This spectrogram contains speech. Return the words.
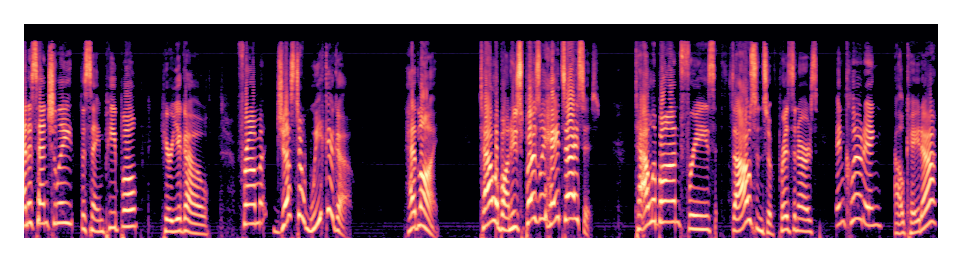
and essentially the same people. Here you go. From just a week ago. Headline Taliban, who supposedly hates ISIS. Taliban frees thousands of prisoners, including Al Qaeda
